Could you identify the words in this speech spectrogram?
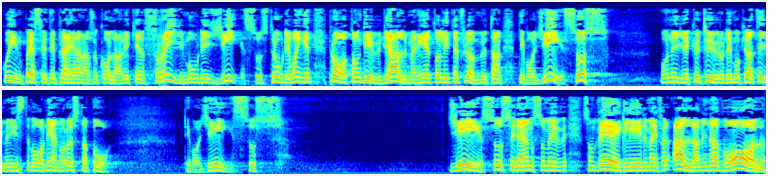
Gå in på SVT Play annars och kolla vilken frimodig Jesus tro. Det var inget prat om Gud i allmänhet och lite flum, utan det var Jesus. Vår nye kultur och demokratiminister var ni än att rösta på. Det var Jesus. Jesus är den som, är, som vägleder mig för alla mina val.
